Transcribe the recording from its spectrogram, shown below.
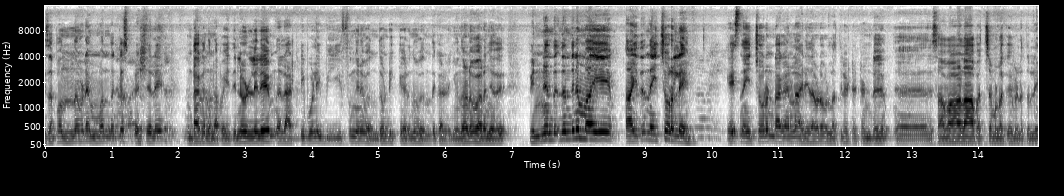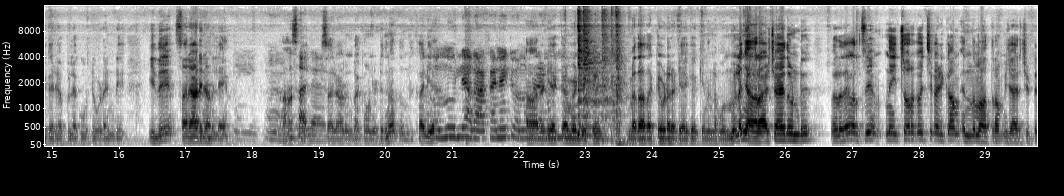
ഇതപ്പോ ഇന്നിവിടെ ഉമ്മ എന്തൊക്കെ സ്പെഷ്യൽ ഉണ്ടാക്കുന്നുണ്ട്. അപ്പൊ ഇതിനുള്ളിൽ നല്ല അടിപൊളി ബീഫ് ഇങ്ങനെ വെന്തോണ്ടിരിക്കായിരുന്നു വെന്ത് കഴിഞ്ഞു എന്നാണ് പറഞ്ഞത്. പിന്നെ എന്ത് ഇതെന്തിനും ഈ ആ ഇത് നെയ്ച്ചോറല്ലേ? ഗൈസ് നെയ്ച്ചോറ് ഉണ്ടാക്കാനുള്ള അരി അവിടെ വെള്ളത്തിലിട്ടിട്ടുണ്ട്. സവാള പച്ചമുളക് വെളുത്തുള്ളി കറിവേപ്പില കൂട്ടിവിടെ ഉണ്ട്. ഇത് സലാഡിനാണല്ലേ? സലാഡ്. സലാഡ് ഉണ്ടാക്കാൻ വേണ്ടിട്ട് ഇതിനകത്ത് കാലിയാ? റെഡിയാക്കാൻ വേണ്ടിയിട്ട്. അത് അതൊക്കെ ഇവിടെ റെഡിയാക്കി വെക്കുന്നുണ്ട്. അപ്പൊ ഒന്നുമില്ല ഞായറാഴ്ച ആയതുകൊണ്ട് വെറുതെ കുറച്ച് നെയ്ച്ചോറൊക്കെ വെച്ച് കഴിക്കാം എന്ന് മാത്രം വിചാരിച്ചിട്ട്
